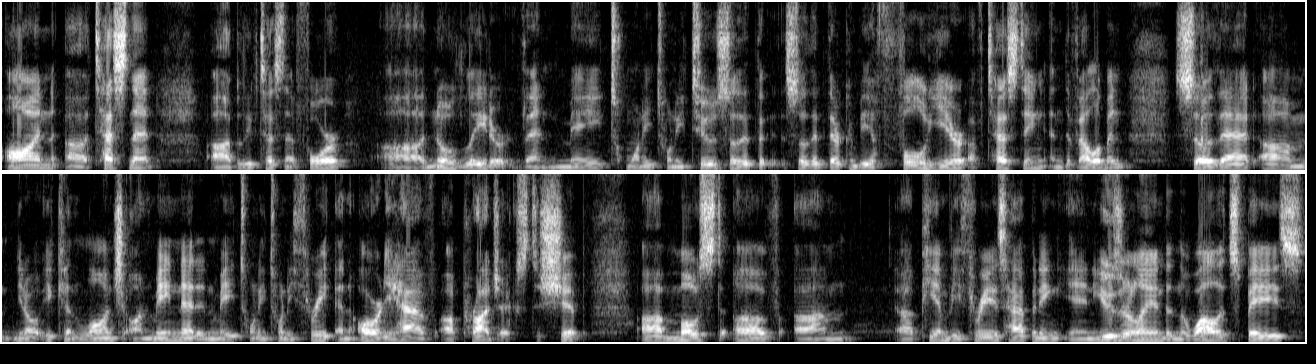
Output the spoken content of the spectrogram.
on uh, testnet, uh, I believe testnet 4, uh, no later than May 2022 so that, the, so that there can be a full year of testing and development so that um, you know it can launch on mainnet in May 2023 and already have uh, projects to ship. Uh, most of um, uh, PMV3 is happening in userland in the wallet space.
